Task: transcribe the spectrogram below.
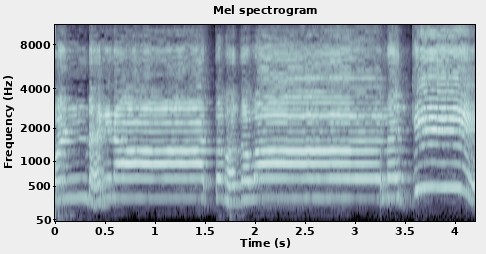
पंढरीनाथ भगवान की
